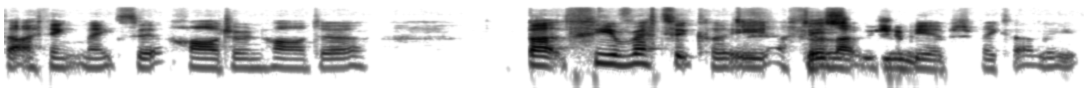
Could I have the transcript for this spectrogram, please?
that I think makes it harder and harder. But theoretically, I feel does, like we should be able to make that leap.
